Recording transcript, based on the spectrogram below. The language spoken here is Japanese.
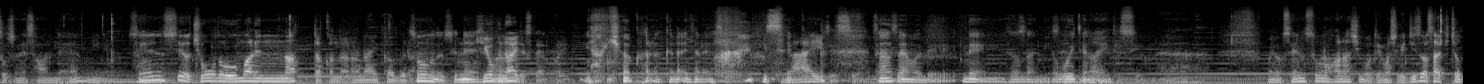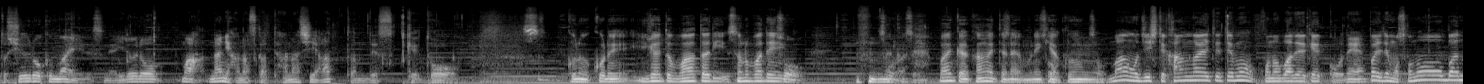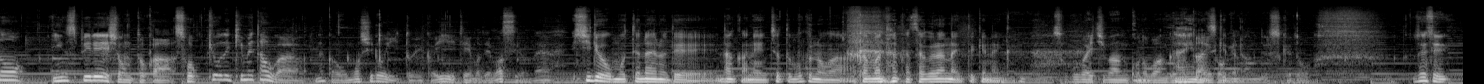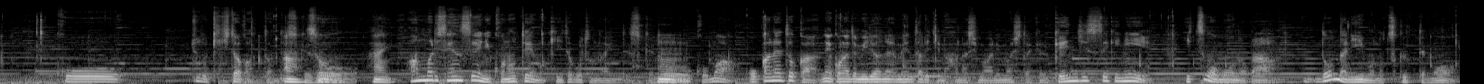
そうですね3年2年。先生はちょうどお生まれになったかならないかぐらい。そうですね。記憶ないでですかやっぱり。いや記憶悪くないじゃないです。か ないですよね。3歳までねそんなに覚えてない。ですよね。まあ今戦争の話も出ましたけど実はさっきちょっと収録前にですねいろいろ、まあ、何話すかって話あったんですけどこのこれ意外と場当たりその場でそうなんですよ。前から考えてないもんね脚本満を持して考えててもこの場で結構ねやっぱりでもその場のインスピレーションとか即興で決めた方がなんか面白いというかいいテーマ出ますよね。資料を持ってないのでなんかねちょっと僕のが 頭の中探らないといけないから、そこが一番この番組の醍醐味なんですけど。先生こうちょっと聞きたかったんですけどはい。あんまり先生にこのテーマ聞いたことないんですけど、うん。こうまあ、お金とか、ね、この間ミリオネアメンタリティの話もありましたけど現実的にいつも思うのがどんなにいいものを作っても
